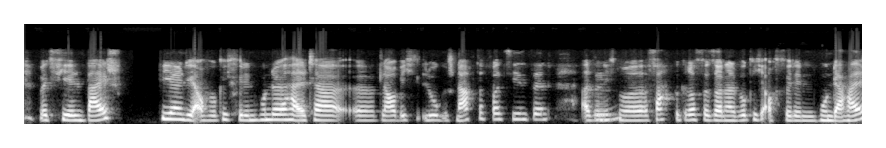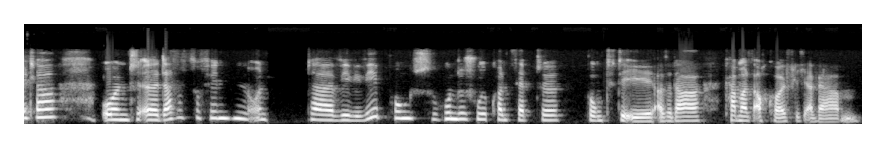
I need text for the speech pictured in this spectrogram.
mit vielen Beispielen, die auch wirklich für den Hundehalter, äh, glaube ich, logisch nachzuvollziehen sind. Also mhm. nicht nur Fachbegriffe, sondern wirklich auch für den Hundehalter. Und äh, das ist zu finden unter www.hundeschulkonzepte.de. Also da kann man es auch käuflich erwerben.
